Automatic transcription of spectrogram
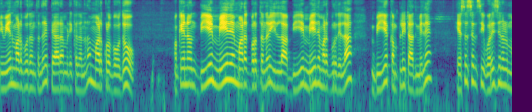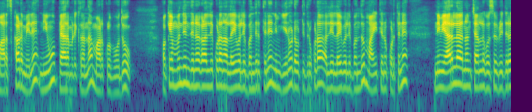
ನೀವೇನು ಮಾಡ್ಬೋದು ಅಂತಂದರೆ ಪ್ಯಾರಾಮೆಡಿಕಲನ್ನು ಮಾಡ್ಕೊಳ್ಬೋದು. ಓಕೆ ನಾನು ಬಿ ಎ ಮೇಲೆ ಮಾಡೋಕ್ಕೆ ಬರುತ್ತಂದರೆ ಇಲ್ಲ. ಬಿ ಎ ಮೇಲೆ ಮಾಡೋಕ್ಕೆ ಬರೋದಿಲ್ಲ. ಬಿ ಎ ಕಂಪ್ಲೀಟ್ ಆದಮೇಲೆ S S L C original marks card ಮೇಲೆ ನೀವು ಪ್ಯಾರಾಮೆಡಿಕಲನ್ನು ಮಾಡ್ಕೊಳ್ಬೋದು. ಓಕೆ ಮುಂದಿನ ದಿನಗಳಲ್ಲಿ ಕೂಡ ನಾನು ಲೈವಲ್ಲಿ ಬಂದಿರ್ತೇನೆ. ನಿಮ್ಗೆ ಏನೋ ಡೌಟ್ ಇದ್ದರೂ ಕೂಡ ಅಲ್ಲಿ ಲೈವಲ್ಲಿ ಬಂದು ಮಾಹಿತಿಯನ್ನು ಕೊಡ್ತೇನೆ. ನೀವು ಯಾರೆಲ್ಲ ನನ್ನ ಚಾನಲ್ಗೆ ಹೊಸಬ್ರು ಇದ್ದೀರಾ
